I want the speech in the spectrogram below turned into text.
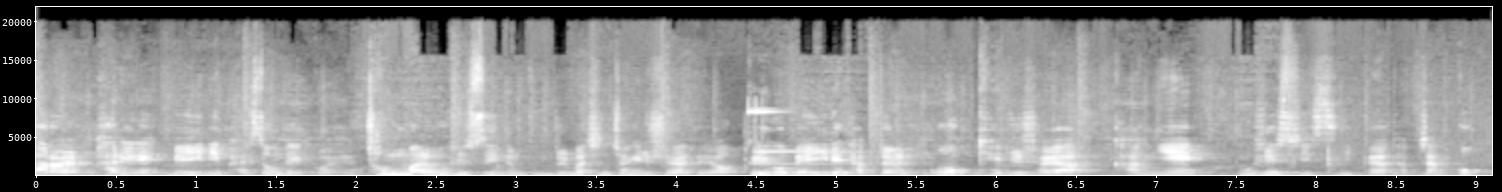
8월 8일에 메일이 발송될 거예요. 정말 오실 수 있는 분들만 신청해 주셔야 돼요. 그리고 메일에 답장을 꼭 해주셔야 강의에 오실 수 있으니까요. 답장 꼭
